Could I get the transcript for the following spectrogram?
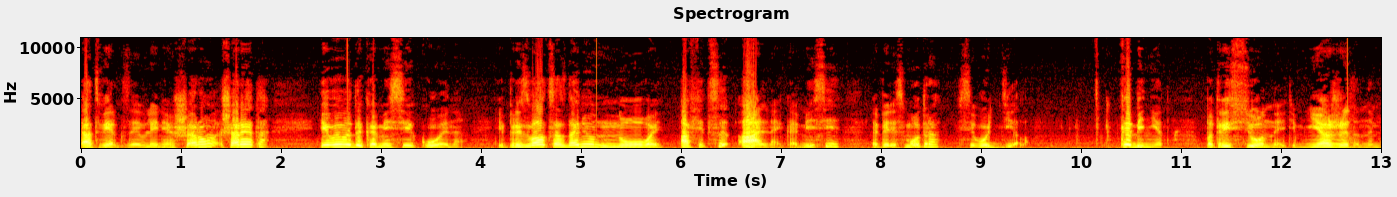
отверг заявление Шарон, Шарета и выводы комиссии Коэна и призвал к созданию новой официальной комиссии для пересмотра всего дела. Кабинет, потрясенный этим неожиданным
